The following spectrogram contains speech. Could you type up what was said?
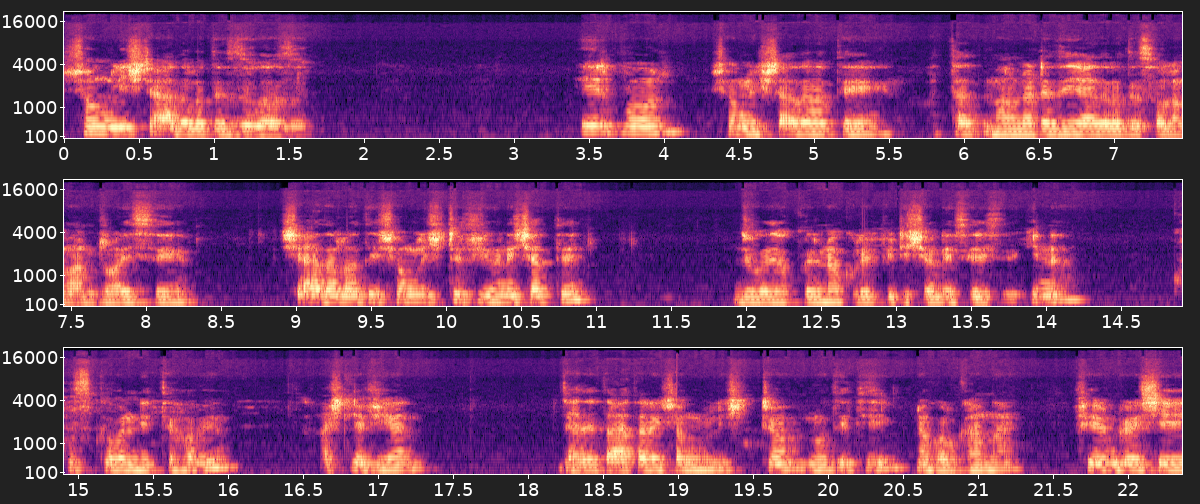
সংশ্লিষ্ট আদালতে যোগাযোগ। এরপর সংশ্লিষ্ট আদালতে, অর্থাৎ মামলাটা যে আদালতে চলমান রয়েছে, সে আদালতে সংশ্লিষ্ট পিউনের সাথে যোগাযোগ করে নকলের পিটিশন এসেছে কিনা, খোঁজখবর নিতে হবে। আসলে পিয়ন যাতে তাড়াতাড়ি সংশ্লিষ্ট নথিটি নকলখানায় প্রেরণ করে সেই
